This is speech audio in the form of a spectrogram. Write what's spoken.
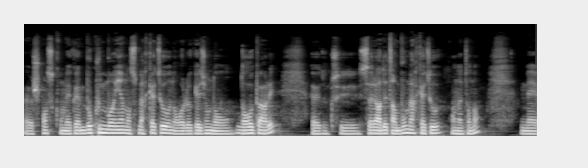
je pense qu'on met quand même beaucoup de moyens dans ce mercato, on aura l'occasion d'en reparler. donc ça a l'air d'être un bon mercato en attendant. Mais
